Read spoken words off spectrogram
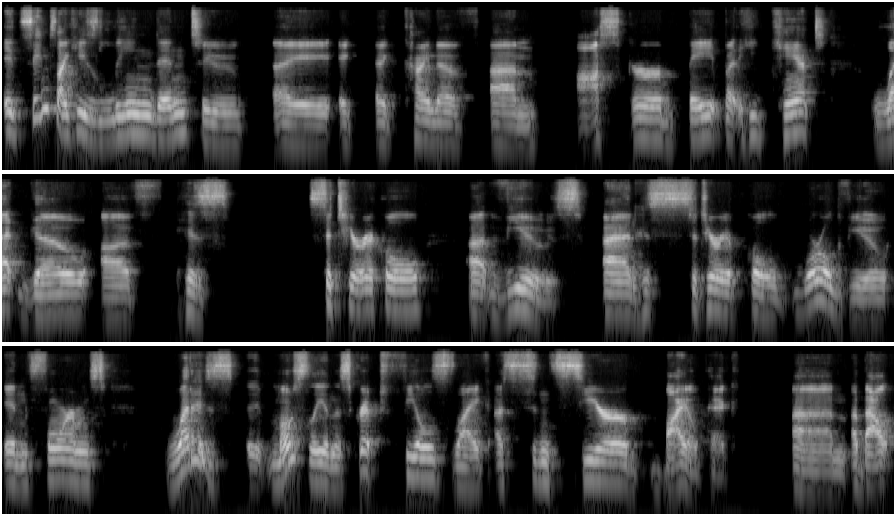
it seems like he's leaned into a, a, a kind of um, Oscar bait, but he can't let go of his satirical uh, views and his satirical worldview informs what is uh, mostly in the script feels like a sincere biopic um, about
